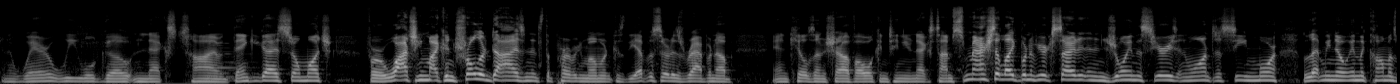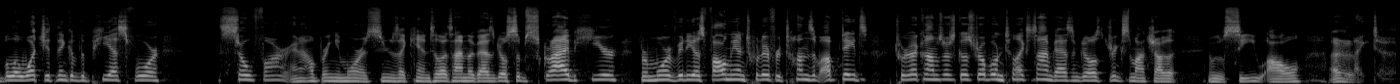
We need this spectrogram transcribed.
and where we will go next time. Thank you guys so much for watching. My controller dies, and it's the perfect moment because the episode is wrapping up and Killzone Shadow Fall will continue next time. Smash that like button if you're excited and enjoying the series and want to see more. Let me know in the comments below what you think of the PS4 so far, and I'll bring you more as soon as I can. Until that time, though, guys and girls, subscribe here for more videos. Follow me on Twitter for tons of updates. Twitter.com slash GhostRobo. Until next time, guys and girls, drink some hot chocolate, and we will see you all later.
